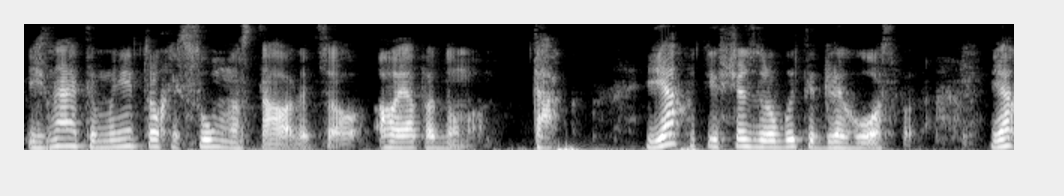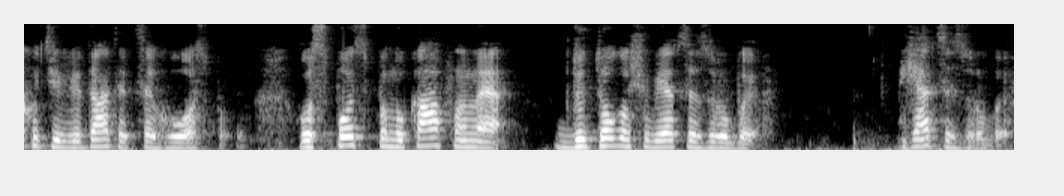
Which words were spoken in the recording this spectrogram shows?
І знаєте, мені трохи сумно стало від цього. Але я подумав, так, я хотів щось зробити для Господа. Я хотів віддати це Господу. Господь спонукав мене до того, щоб я це зробив. Я це зробив.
